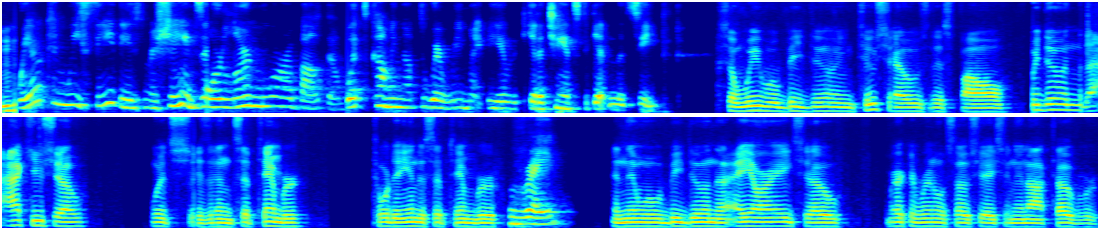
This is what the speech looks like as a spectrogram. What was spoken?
mm-hmm. where can we see these machines or learn more about them? What's coming up to where we might be able to get a chance to get in the seat? So we will be doing two shows this fall. We're doing the ICUEE show, which is in September, toward the end of September. Right. And then we'll be doing the ARA show, American Rental Association, in October.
